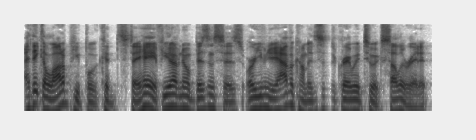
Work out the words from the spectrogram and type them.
I think a lot of people could say, hey, if you have no businesses or even if you have a company, this is a great way to accelerate it.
